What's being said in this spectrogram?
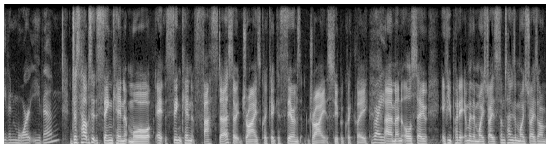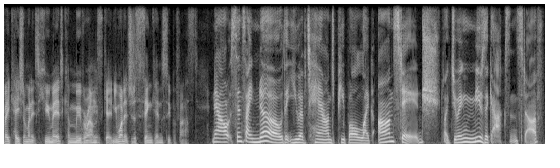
even more even? It just helps it sink in more, it sink in faster, so it dries quicker because serums dry super quickly. Right. Um, and also, if you put it in with a moisturizer, sometimes a moisturizer on vacation when it's humid can move around the skin. You want it to just sink in super fast. Now, since I know that you have tanned people like on stage, like doing music acts and stuff,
